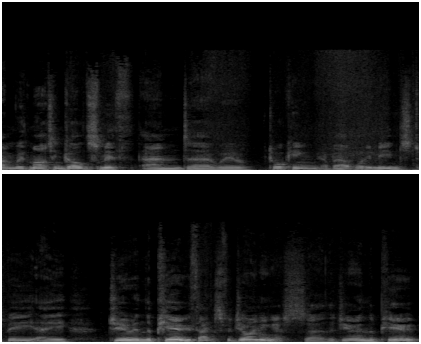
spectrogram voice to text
I'm with Martin Goldsmith, and uh, we're talking about what it means to be a Jew in the Pew. Thanks for joining us. Uh, the Jew in the Pew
